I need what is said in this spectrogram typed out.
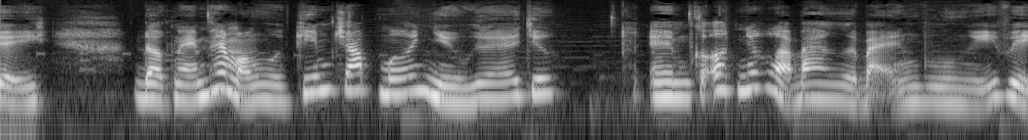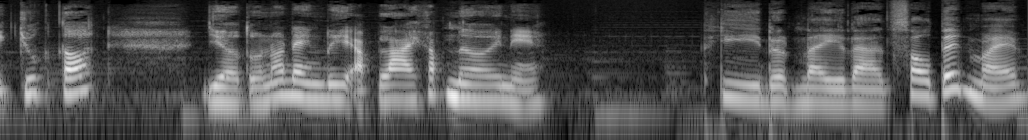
Chị, đợt này em thấy mọi người kiếm job mới nhiều ghê chứ. Em có ít nhất là ba người bạn vừa nghỉ việc trước Tết. Giờ tụi nó đang đi apply khắp nơi nè. Thì đợt này là sau Tết mà em.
